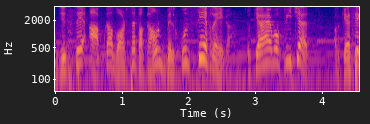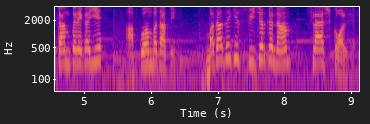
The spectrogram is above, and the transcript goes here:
जिससे आपका व्हाट्सएप अकाउंट बिल्कुल सेफ़ रहेगा। तो क्या है वो फीचर और कैसे काम करेगा ये? आपको हम बताते हैं। बता दें कि इस फीचर का नाम फ्लैश कॉल है।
